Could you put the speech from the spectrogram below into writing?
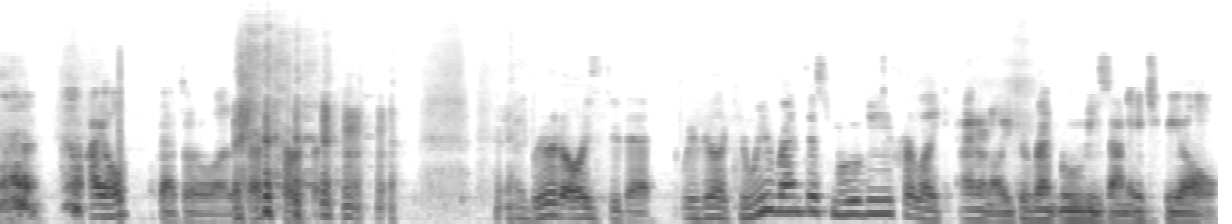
I hope that's what it was. That's perfect. we would always do that. We'd be like, "Can we rent this movie for like I don't know? You could rent movies on HBO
